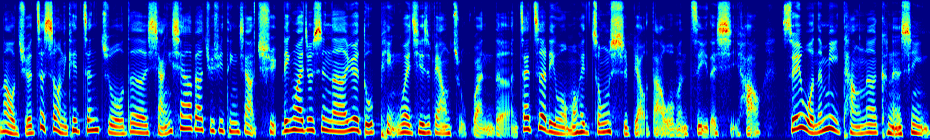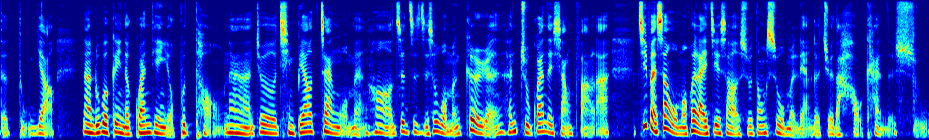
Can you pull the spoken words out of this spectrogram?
那我觉得这时候你可以斟酌的想一下，要不要继续听下去。另外就是呢，阅读品味其实非常主观的，在这里我们会忠实表达我们自己的喜好，所以我的蜜糖呢，可能是你的毒药。那如果跟你的观点有不同，那就请不要赞我们哈，这这只是我们个人很主观的想法啦。基本上我们会来介绍的书，都是我们两个觉得好看的书。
